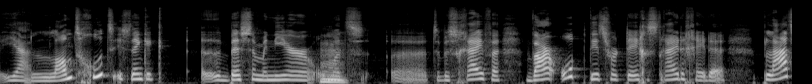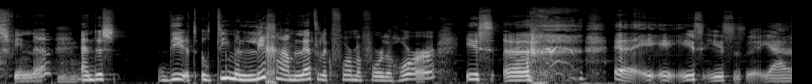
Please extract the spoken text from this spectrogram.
ja, landgoed is denk ik de beste manier om Hmm. het eh, te beschrijven. Waarop dit soort tegenstrijdigheden plaatsvinden. En dus die het ultieme lichaam letterlijk vormen voor de horror is, eh, eh, is, is ja,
